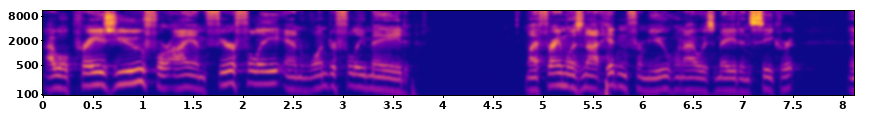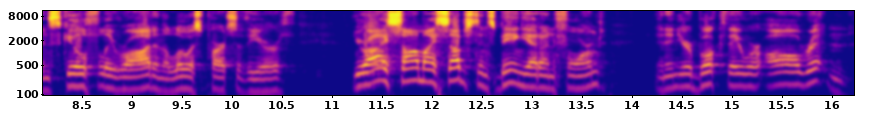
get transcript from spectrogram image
I will praise you, for I am fearfully and wonderfully made. My frame was not hidden from you when I was made in secret and skillfully wrought in the lowest parts of the earth. Your eyes saw my substance being yet unformed, and in your book they were all written,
